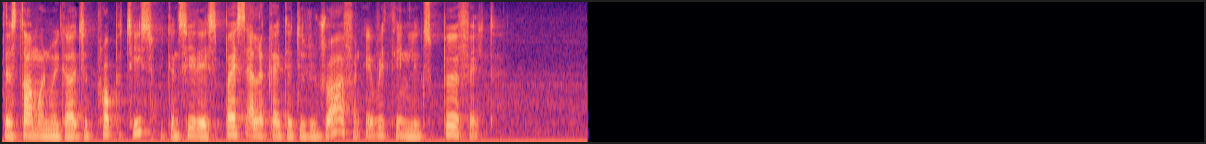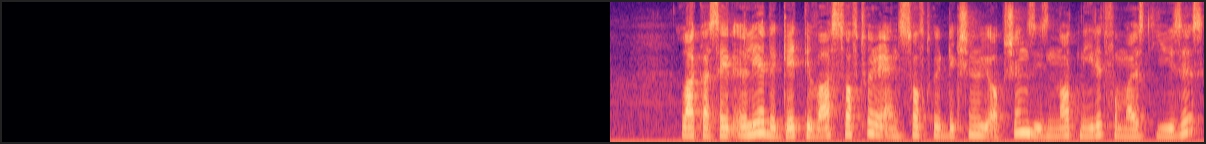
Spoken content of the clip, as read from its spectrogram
This time when we go to properties, we can see there's space allocated to the drive and everything looks perfect. Like I said earlier, the Get Device software and software dictionary options is not needed for most users,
